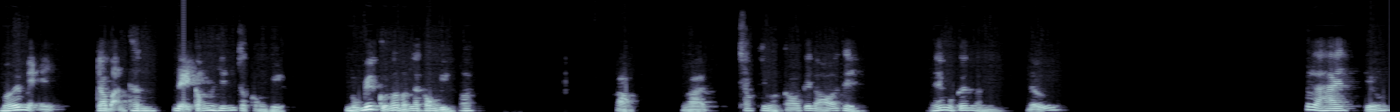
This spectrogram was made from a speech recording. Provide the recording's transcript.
mới mẻ cho bản thân để cống hiến cho công việc. Mục đích của nó vẫn là công việc thôi. À, và sau khi mà coi cái đó thì thấy một cái mình nữ. Rất là hay kiểu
